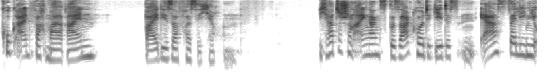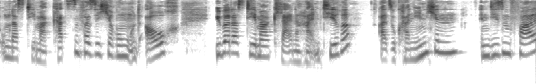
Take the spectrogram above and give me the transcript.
guck einfach mal rein bei dieser Versicherung. Ich hatte schon eingangs gesagt, heute geht es in erster Linie um das Thema Katzenversicherung und auch über das Thema kleine Heimtiere, also Kaninchen in diesem Fall.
